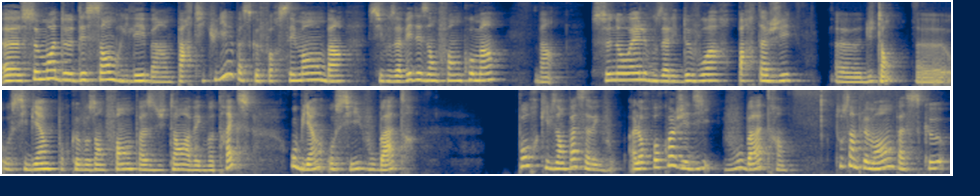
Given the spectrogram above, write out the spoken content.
Euh, ce mois de décembre, il est ben particulier parce que forcément, ben si vous avez des enfants en commun, ben ce Noël, vous allez devoir partager euh, du temps, euh, aussi bien pour que vos enfants passent du temps avec votre ex, ou bien aussi vous battre pour qu'ils en passent avec vous. Alors pourquoi j'ai dit vous battre? Tout simplement parce que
